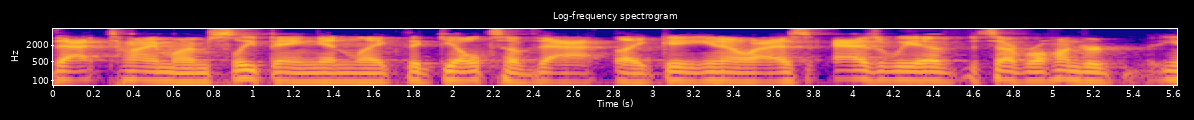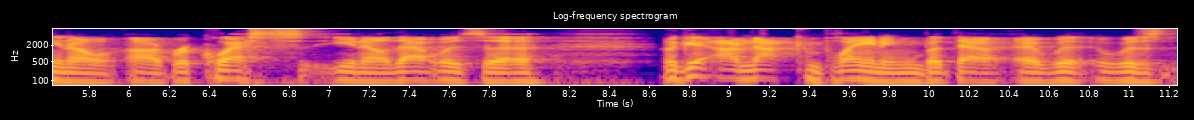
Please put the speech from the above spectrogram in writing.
that time I'm sleeping and like the guilt of that, like, you know, as, as we have several hundred, you know, uh, requests, you know, that was, uh, again, I'm not complaining, but that it, wa- it was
